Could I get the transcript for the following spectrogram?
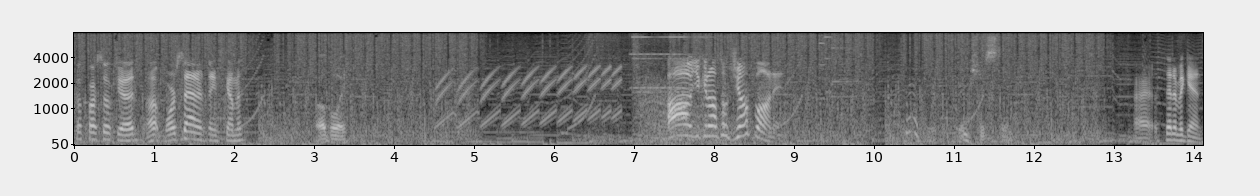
So far, so good. Oh, more Saturn things coming. Oh boy. Oh, you can also jump on it. Hmm. Interesting. Alright, let's hit him again.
